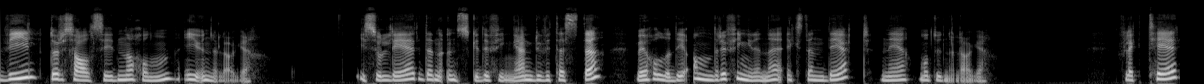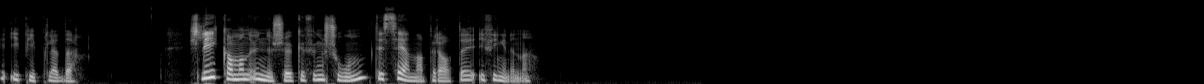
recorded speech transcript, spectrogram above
Hvil dorsalsiden av hånden i underlaget. Isoler den ønskede fingeren du vil teste ved å holde de andre fingrene ekstendert ned mot underlaget. Flekter i pippleddet. Slik kan man undersøke funksjonen til seneapparatet i fingrene.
